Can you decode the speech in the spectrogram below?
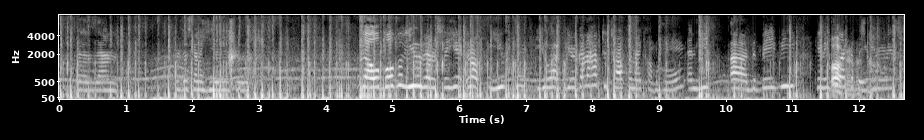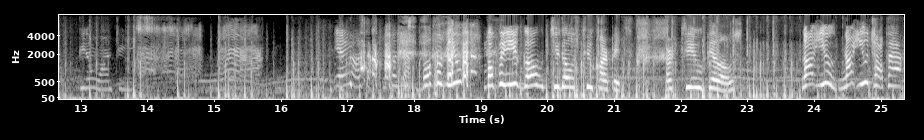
Because then we're just gonna hear you. through. So both of you are gonna stay here. No, you you have, you're gonna have to talk when I come home. And he, uh, the baby, can you do like a that's baby noise? If you don't want to. You... Yeah, you know, like that, like that. Both of you, both of you go to those two carpets or two pillows. Not you, not you, Top Hat.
